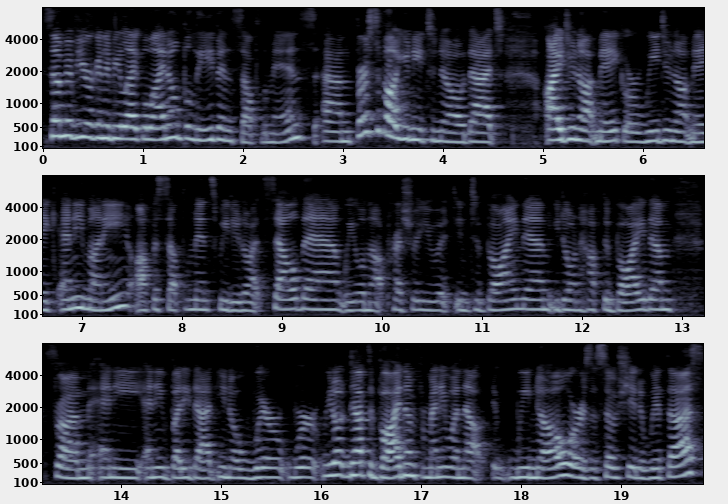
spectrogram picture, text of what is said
some of you are going to be like, well, I don't believe in supplements. Um, first of all, you need to know that. I do not make or we do not make any money off of supplements. We do not sell them. We will not pressure you into buying them. You don't have to buy them from any anybody that you know we're we're we don't have to buy them from anyone that we know or is associated with us.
